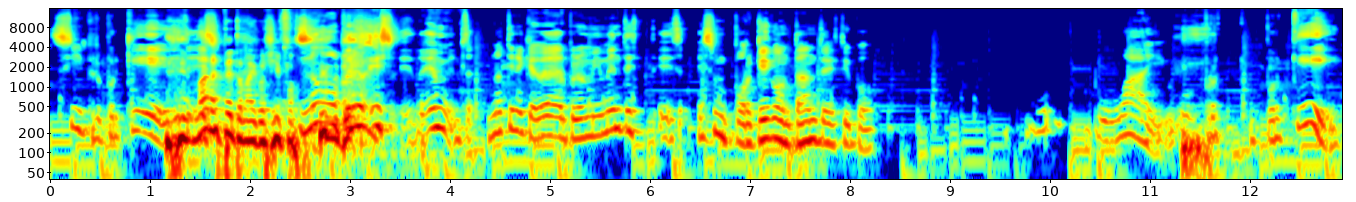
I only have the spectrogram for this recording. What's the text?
Sí, pero ¿por qué? Es- Más respeto a Michael. Fox. No, pero es, es- No tiene que ver, pero en mi mente es, es, un porqué constante. Es tipo. Why? ¿Por, por qué?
